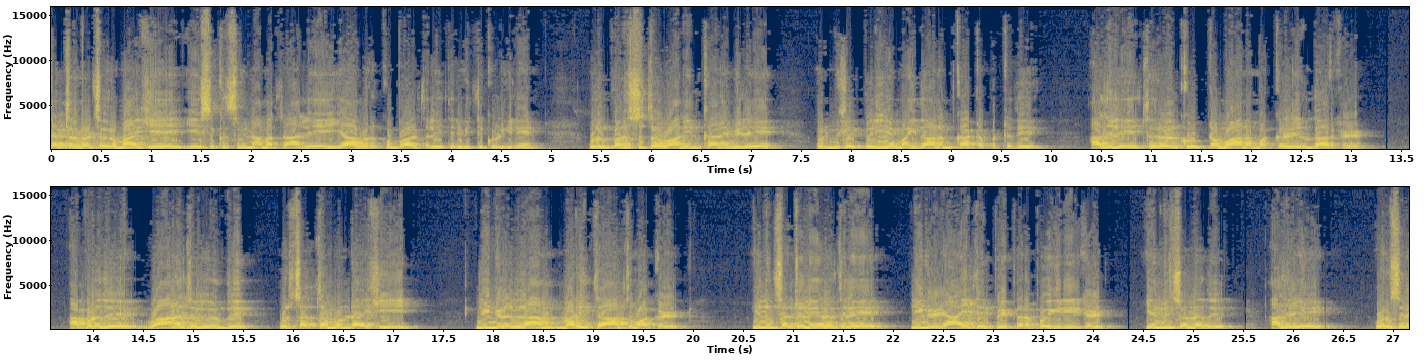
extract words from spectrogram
கத்திரமற்றவருமாகிய இயேசு கிறிஸ்துவின் நாமத்தினாலே யாவருக்கும் வாழ்த்தலை தெரிவித்துக் கொள்கிறேன். ஒரு பரிசுத்தவானின் கனவிலே ஒரு மிகப்பெரிய மைதானம் காட்டப்பட்டது. அதிலே திரள் கூட்டமான மக்கள் இருந்தார்கள். அப்பொழுது வானத்திலிருந்து ஒரு சத்தம் உண்டாகி நீங்கள் எல்லாம் மறித்த ஆத்துமாக்கள் இன்னும் சற்று நேரத்திலே நீங்கள் நியாயத்தீர்ப்பை பெறப்போகிறீர்கள் என்று சொன்னது. அதிலே ஒரு சில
